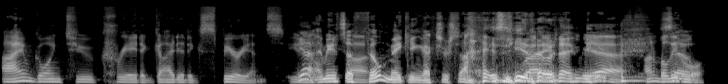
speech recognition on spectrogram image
I'm going to create a guided experience. yeah, know? I mean it's a uh, filmmaking exercise. You right. know what I mean? Yeah, unbelievable.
